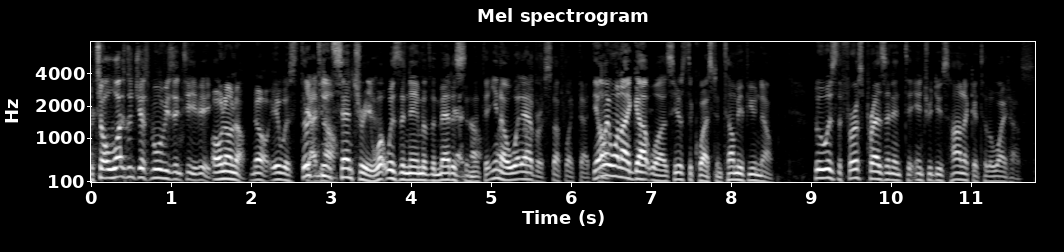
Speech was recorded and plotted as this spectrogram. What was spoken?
It- so it wasn't just movies and TV. Oh no no no! It was 13th no. century. What was the name of the medicine? Yeah, no. that they, you know, whatever stuff like that. The only one I got was here's the question. Tell me if you know. Who was the first president to introduce Hanukkah to the White House?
